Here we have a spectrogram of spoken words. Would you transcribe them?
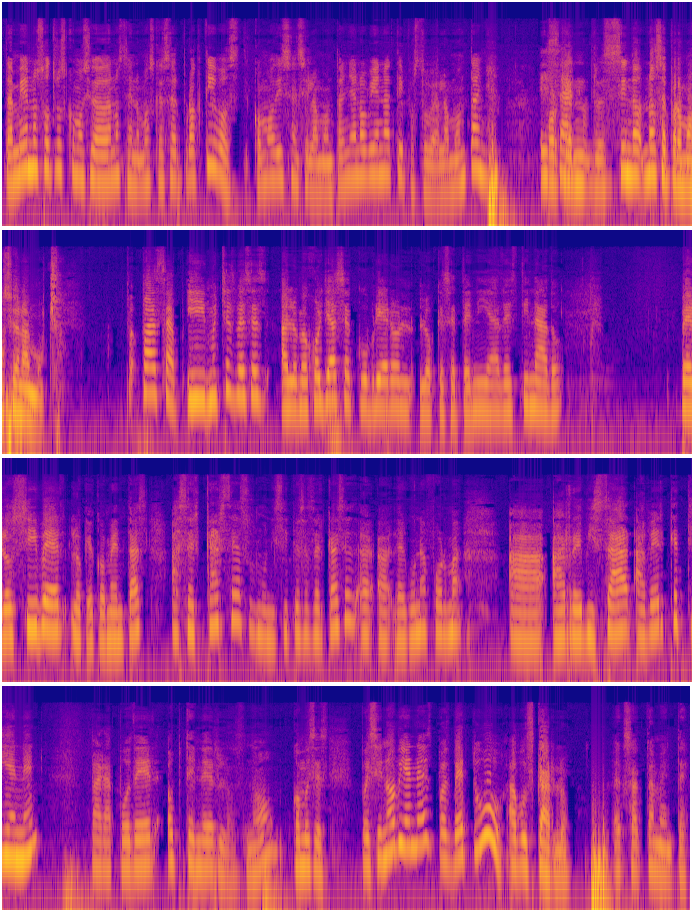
También nosotros como ciudadanos tenemos que ser proactivos. Como dicen, si la montaña no viene a ti, pues tú ve a la montaña. Porque si no, no se promocionan mucho pasa y muchas veces a lo mejor ya se cubrieron lo que se tenía destinado pero sí ver lo que comentas, acercarse a sus municipios, acercarse de alguna forma a, a, revisar, a ver qué tienen para poder obtenerlos, ¿no? Como dices, pues si no vienes, pues ve tú a buscarlo. Exactamente.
